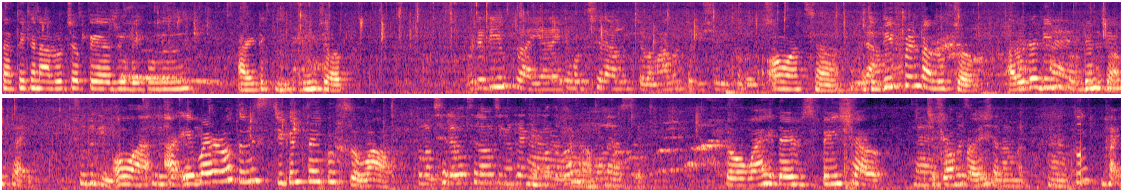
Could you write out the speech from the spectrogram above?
সাথে এখানে আলুর চপ পেঁয়াজ বেগুনি আর এটা কি? ডিম চপ। ওটা ডিম ফ্রাই আর এটা হচ্ছে আলুর চপ আলুর চপ বেশি ও আচ্ছা। এটা ডিফারেন্ট আলুর চপ। আর ওটা ডিম হ্যাঁ, ডিম চপ। ফ্রাই। শুধু ডিম ও আ- শুধু এবারও তুমি চিকেন ফ্রাই করছ? ওয়াও তোমার ছেলে বলছিল চিকেন ফ্রাই খাওয়া তোমার? মনে আছে। তো ওয়াহিদের স্পেশাল হ্যাঁ হ্যাঁ। তো ভাই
